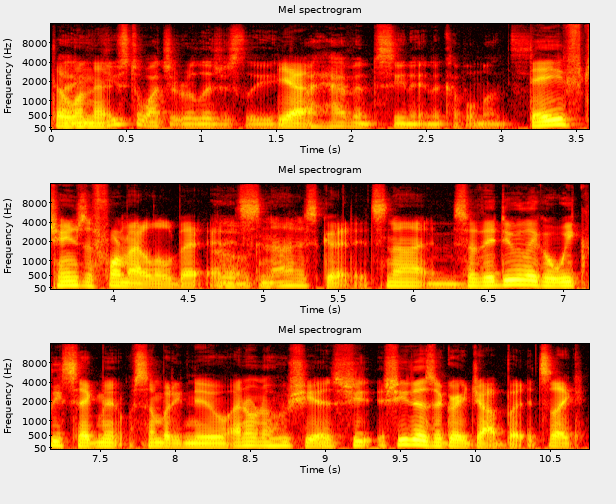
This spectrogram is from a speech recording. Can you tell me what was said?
The I one that used to watch it religiously. Yeah. I haven't seen it in a couple months. they've changed the format a little bit, and Oh, it's okay. not as good. It's not. Mm. So they do like a weekly segment with somebody new. I don't know who she is. She she does a great job, but it's like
